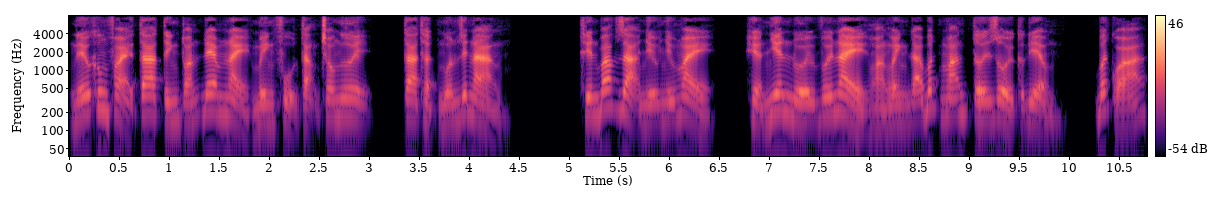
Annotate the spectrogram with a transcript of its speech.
Nếu không phải ta tính toán đem này minh phủ tặng cho ngươi, ta thật muốn giết nàng. Thiên bác dạ nhữ như mày, hiển nhiên đối với này Hoàng Oanh đã bất mãn tới rồi cực điểm, bất quá,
